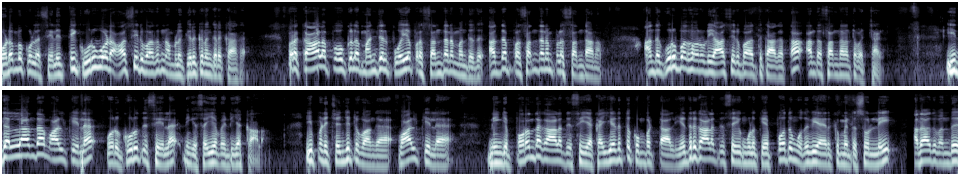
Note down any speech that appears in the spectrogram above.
உடம்புக்குள்ளே செலுத்தி குருவோட ஆசீர்வாதம் நம்மளுக்கு இருக்கணுங்கிறக்காக அப்புறம் காலப்போக்கில் மஞ்சள் போய் அப்புறம் சந்தனம் வந்தது. அதை இப்போ சந்தனம் ப்ளஸ் சந்தானம். அந்த குரு பகவானுடைய ஆசீர்வாதத்துக்காகத்தான் அந்த சந்தனத்தை வச்சாங்க. இதெல்லாம் தான் வாழ்க்கையில் ஒரு குரு திசையில் நீங்கள் செய்ய வேண்டிய காலம். இப்படி செஞ்சுட்டு வாங்க. வாழ்க்கையில் நீங்கள் பிறந்த கால திசையை கையெடுத்து கும்பிட்டால் எதிர்கால திசை உங்களுக்கு எப்போதும் உதவியாக இருக்கும் என்று சொல்லி அதாவது வந்து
